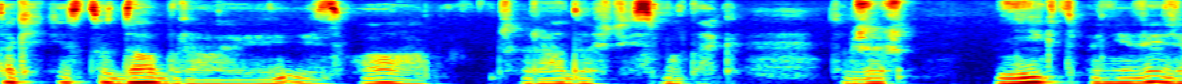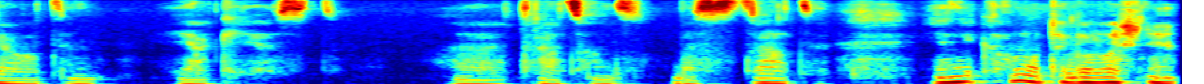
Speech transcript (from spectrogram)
tak jak jest to dobro i, i zło, czy radość i smutek, to przecież nikt by nie wiedział o tym, jak jest, e, tracąc bez straty. Ja nikomu tego właśnie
